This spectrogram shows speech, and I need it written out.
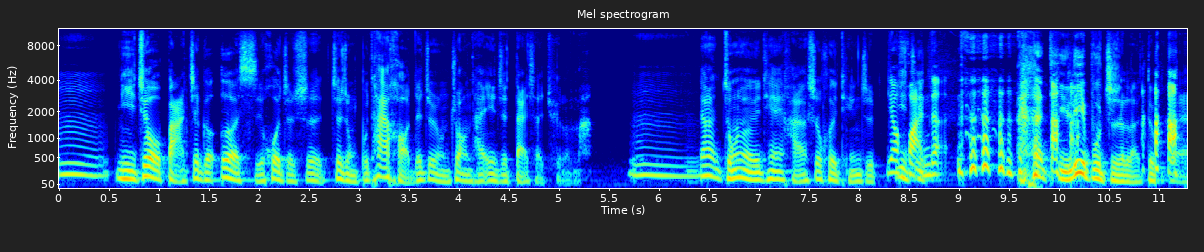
嗯你就把这个恶习或者是这种不太好的这种状态一直带下去了嘛。嗯，但总有一天还是会停止，要还的。体力不支了，对不对？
